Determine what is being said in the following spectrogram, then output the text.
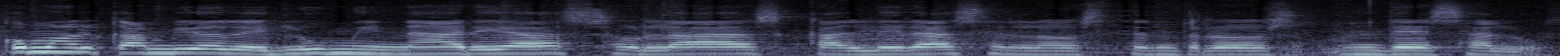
como el cambio de luminarias o las calderas en los centros salud.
